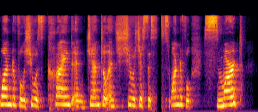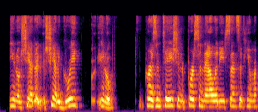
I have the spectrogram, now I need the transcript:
wonderful, she was kind and gentle, and she was just this wonderful, smart, you know, she had a she had a great, you know, presentation, personality, sense of humor.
